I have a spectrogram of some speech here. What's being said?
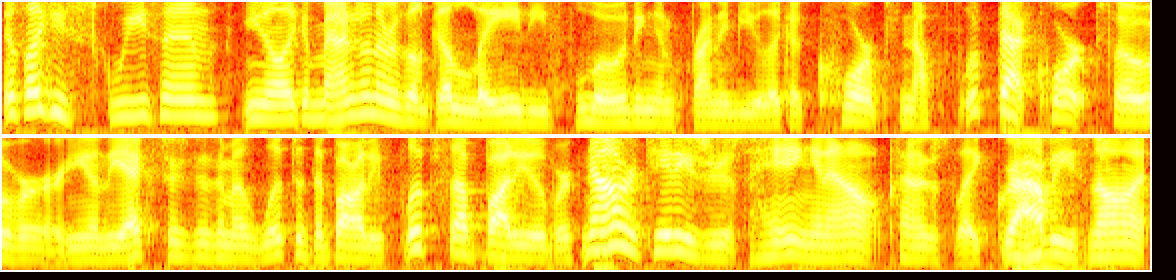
It's like he's squeezing, you know, like imagine there was like a lady floating in front of you, like a corpse. Now flip that corpse over. You know, the exorcism has lifted the body, flips that body over. Now her titties are just hanging out, kind of just like gravity's not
